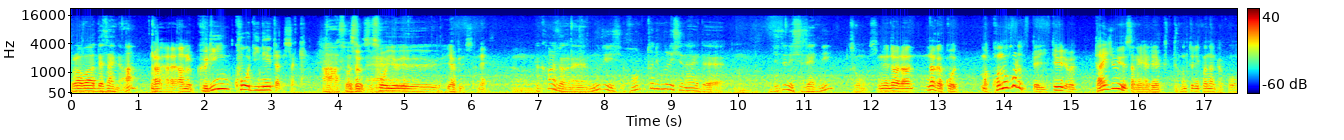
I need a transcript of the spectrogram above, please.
フラワーデザイナー？はいはい。あのグリーンコーディネーターでしたっけ？ああそうそうですね。そういう役でしたね、で彼女がね無理し本当に無理しないでうん。うん実に自然に？そうですね。だからなんかこう、まあ、この頃って言ってみれば大女優さんがやる役って本当にこうなんかこ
